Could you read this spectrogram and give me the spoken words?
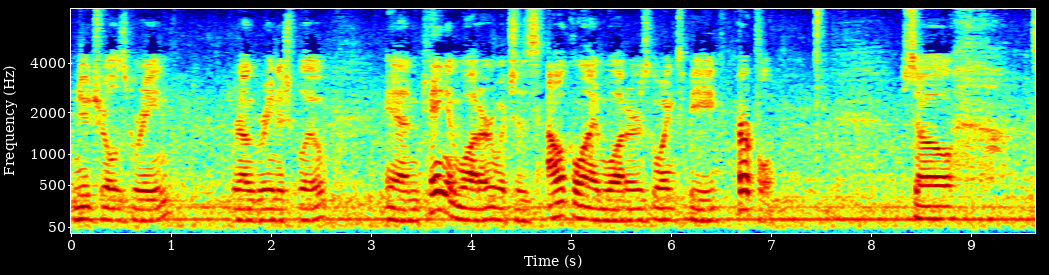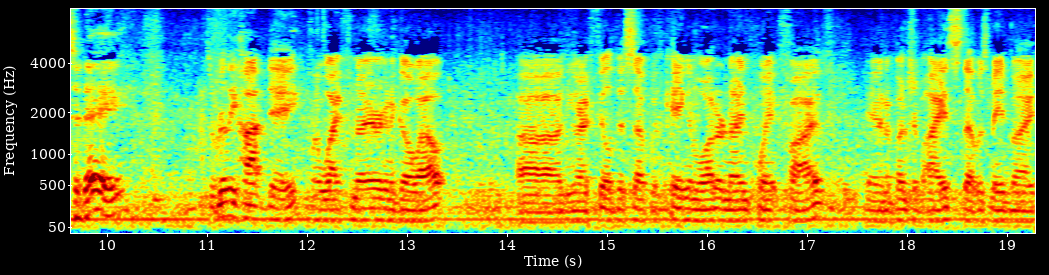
Neutral is green, around greenish blue and Kangen water, which is alkaline water, is going to be purple. So today, it's a really hot day. My wife and I are going to go out. Uh, you know, I filled this up with Kangen water 9.5 and a bunch of ice that was made by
